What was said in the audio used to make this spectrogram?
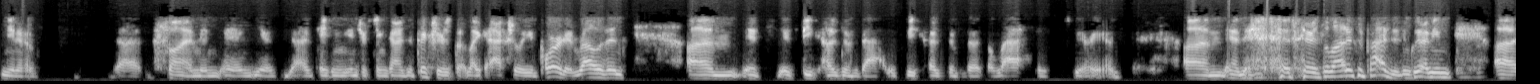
you know uh, fun and, and you know uh, taking interesting kinds of pictures, but like actually important relevant. Um, it's it's because of that. It's because of the, the lasting experience. Um, and there's a lot of surprises, including, I mean, uh,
